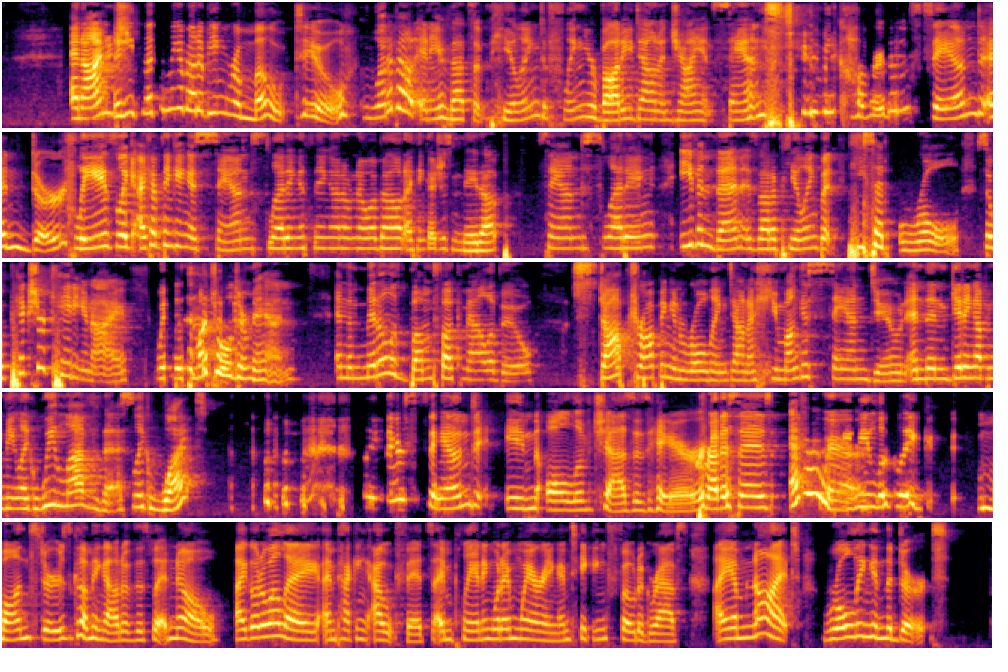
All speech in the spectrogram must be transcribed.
And I'm And he said something about it being remote too. What about any of that's appealing to fling your body down a giant sand to be covered in sand and dirt? Please, like I kept thinking is sand sledding a thing I don't know about? I think I just made up sand sledding. Even then is that appealing, but he said roll. So picture Katie and I with this much older man in the middle of bumfuck Malibu stop dropping and rolling down a humongous sand dune and then getting up and being like, we love this. Like, what? like there's sand in all of Chas's hair, crevices everywhere. We look like monsters coming out of this place. No, I go to LA. I'm packing outfits. I'm planning what I'm wearing. I'm taking photographs. I am not rolling in the dirt.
